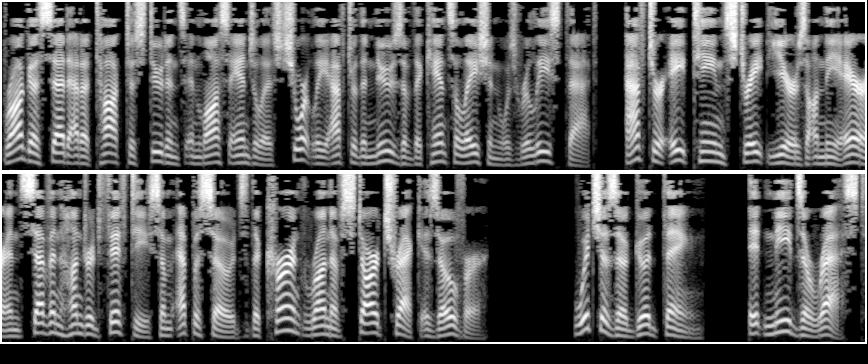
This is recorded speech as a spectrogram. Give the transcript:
Braga said at a talk to students in Los Angeles shortly after the news of the cancellation was released that after 18 straight years on the air and 750 some episodes the current run of Star Trek is over. Which is a good thing. It needs a rest.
